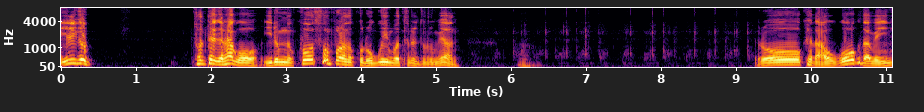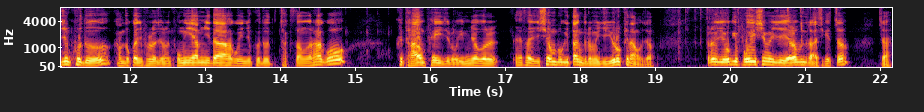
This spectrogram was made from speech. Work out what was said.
1급 선택을 하고, 이름 넣고, 수험 번호 넣고, 로그인 버튼을 누르면, 이렇게 나오고, 그 다음에 인증코드, 감독관이 불러주는 동의합니다 하고 인증코드 작성을 하고, 그 다음 페이지로 입력을 해서 이제 시험 보기 딱 누르면 이제 이렇게 나오죠. 그럼 여기 보이시면 이제 여러분들 아시겠죠? 자,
